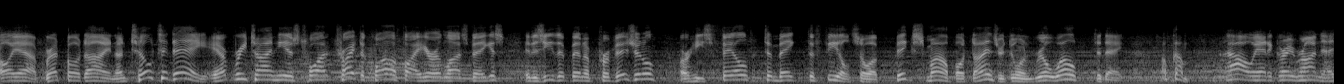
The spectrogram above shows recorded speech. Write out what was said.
Oh, yeah, Brett Bodine. Until today, every time he has tried to qualify here at Las Vegas, it has either been a provisional or he's failed to make the field. So a big smile. Bodines are doing real well today. How come? Oh, we had a great run. Uh,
